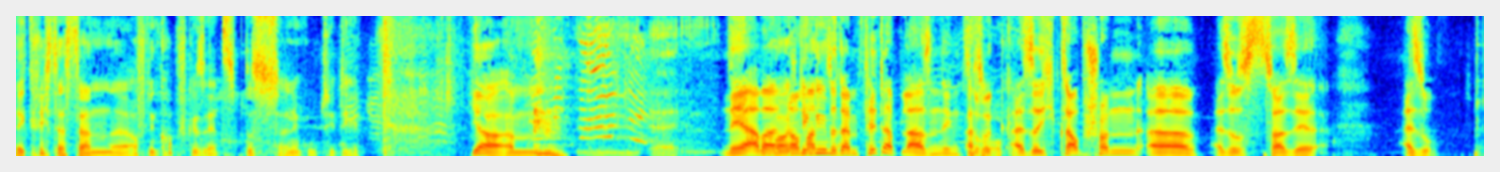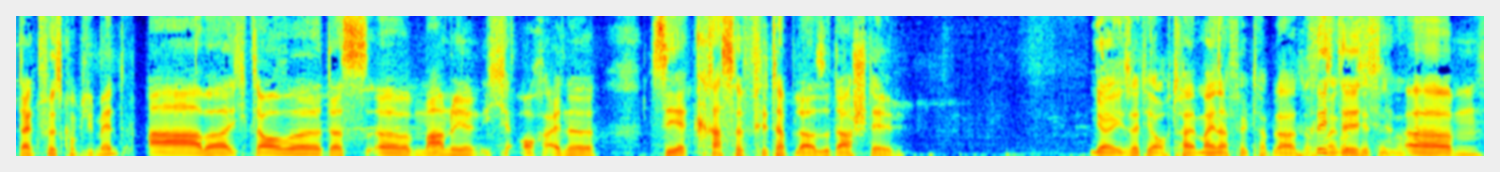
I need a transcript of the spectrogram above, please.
der kriegt das dann äh, auf den Kopf gesetzt. Das ist eine gute Idee. Ja, ähm, Nee, aber nochmal zu deinem Filterblasending Ach so, zurück. okay. Also ich glaube schon, äh, also es ist zwar sehr, also danke fürs Kompliment, aber ich glaube, dass äh, Manuel und ich auch eine sehr krasse Filterblase darstellen. ja, ihr seid ja auch Teil meiner Filterblase. Oh Gott, Richtig. wir- ähm,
